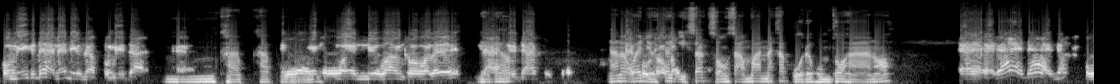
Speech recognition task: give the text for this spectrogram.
พรุ่งนี้ก็ได้นะเดี๋ยวนะพรุ่งนี้ได้อืมครับครับผเดี๋ยวมว่างโทรมาเดี๋ยวว่างโทรมาเลยเดี๋ยวนะเดี๋ยวเดี๋ยวได้งั้นเอาไว้เดี๋ยวสักอีกสักสองสามวันนะครับปูเดี๋ยวผมโทรหาเนาะ เออได้ได้นะปู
